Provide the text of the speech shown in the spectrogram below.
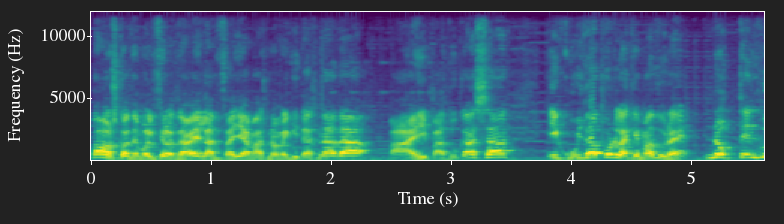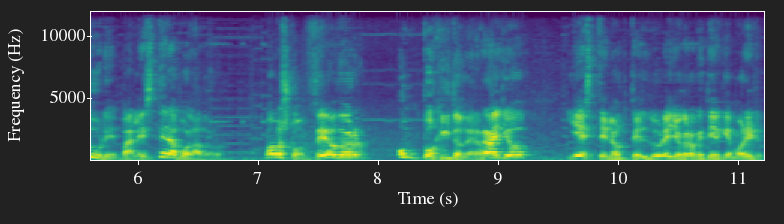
Vamos con demolición otra vez. Lanzallamas, no me quitas nada. Ahí para tu casa. Y cuidado por la quemadura, ¿eh? Noctel Dure. Vale, este era volador. Vamos con Theodor un poquito de rayo y este Nocteldure yo creo que tiene que morir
